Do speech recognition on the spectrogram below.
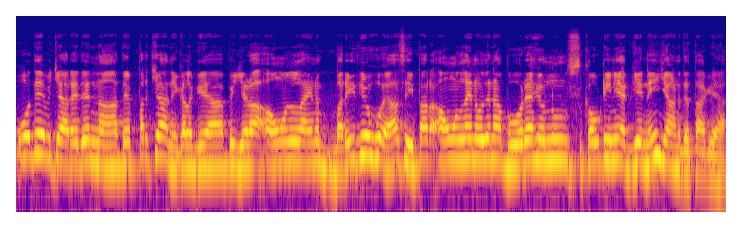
ਉਹਦੇ ਵਿਚਾਰੇ ਦੇ ਨਾਂ ਤੇ ਪਰਚਾ ਨਿਕਲ ਗਿਆ ਵੀ ਜਿਹੜਾ ਆਨਲਾਈਨ ਬਰੀ ਤੇ ਹੋਇਆ ਸੀ ਪਰ ਆਨਲਾਈਨ ਉਹਦੇ ਨਾਲ ਬੋਲ ਰਿਹਾ ਸੀ ਉਹਨੂੰ ਸਿਕਿਉਰਿਟੀ ਨੇ ਅੱਗੇ ਨਹੀਂ ਜਾਣ ਦਿੱਤਾ ਗਿਆ।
